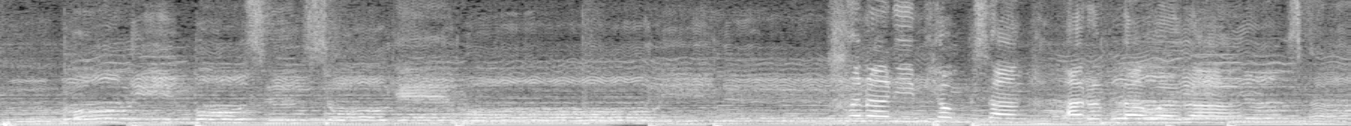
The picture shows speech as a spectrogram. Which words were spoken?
부모님 모습 속에 보이는 하나님 형상 아름다워라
